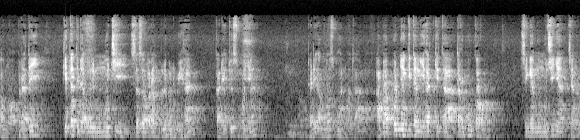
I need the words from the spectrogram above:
Allah. Berarti kita tidak boleh memuji seseorang berlebihan karena itu semuanya dari Allah Subhanahu wa taala. Apa pun yang kita lihat kita terpukau sehingga memujinya jangan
